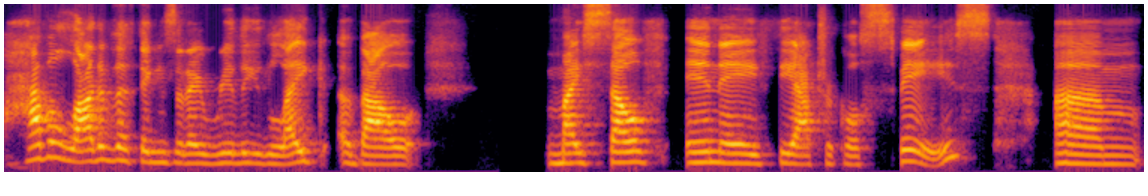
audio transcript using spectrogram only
have a lot of the things that I really like about myself in a theatrical space um,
